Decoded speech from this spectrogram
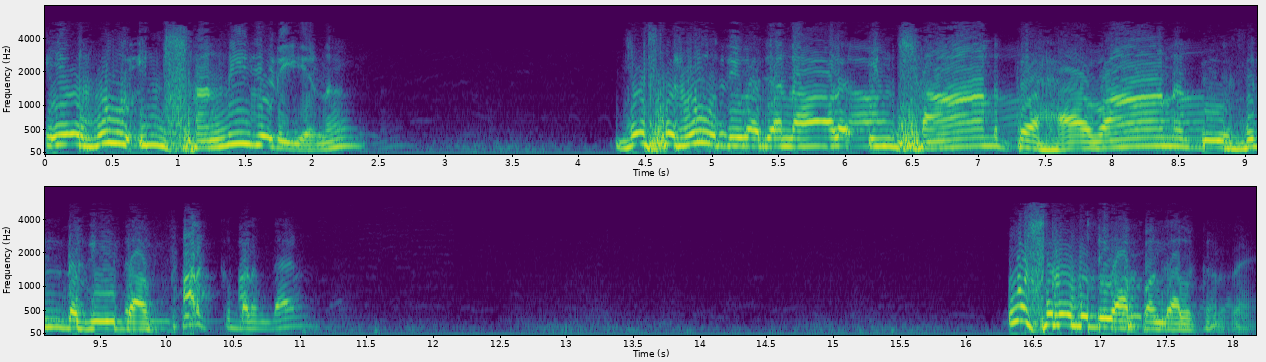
یہ روح انسانی جڑی ہے نا، جس روح دی وجہ نال انسان تے حیوان دی زندگی دا فرق بنتا ہے۔ اس روح کی آپ گل کر رہے ہیں۔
